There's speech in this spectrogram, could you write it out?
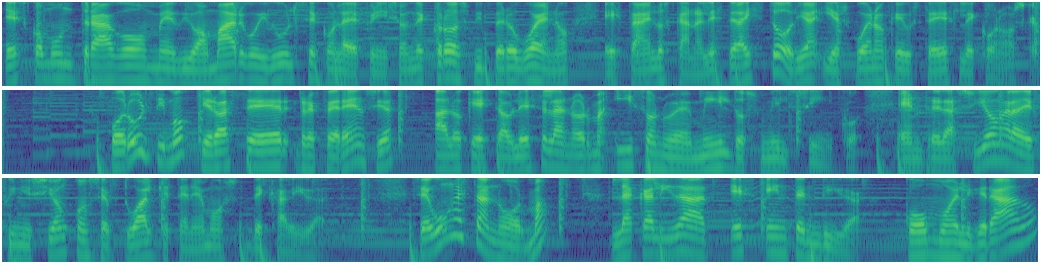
es como un trago medio amargo y dulce con la definición de Crosby, pero bueno, está en los canales de la historia y es bueno que ustedes le conozcan. Por último, quiero hacer referencia a lo que establece la norma ISO 9000-2005 en relación a la definición conceptual que tenemos de calidad. Según esta norma, la calidad es entendida como el grado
